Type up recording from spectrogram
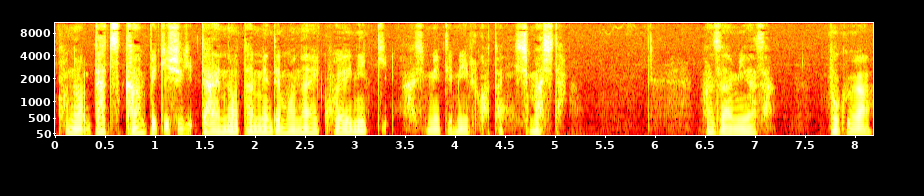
この脱完璧主義誰のためでもない声日記始めてみることにしました。まずは皆さん僕が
